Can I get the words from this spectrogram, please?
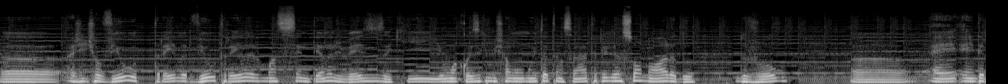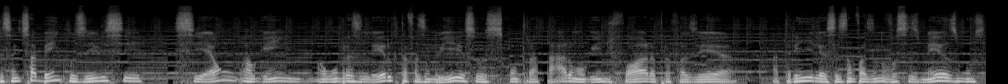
Ah, a gente ouviu o trailer, viu o trailer uma centena de vezes aqui. E uma coisa que me chamou muita atenção é a trilha sonora do, do jogo. Ah, é, é interessante saber, inclusive, se, se é um, alguém, algum brasileiro que está fazendo isso, vocês contrataram alguém de fora para fazer a trilha, vocês estão fazendo vocês mesmos.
